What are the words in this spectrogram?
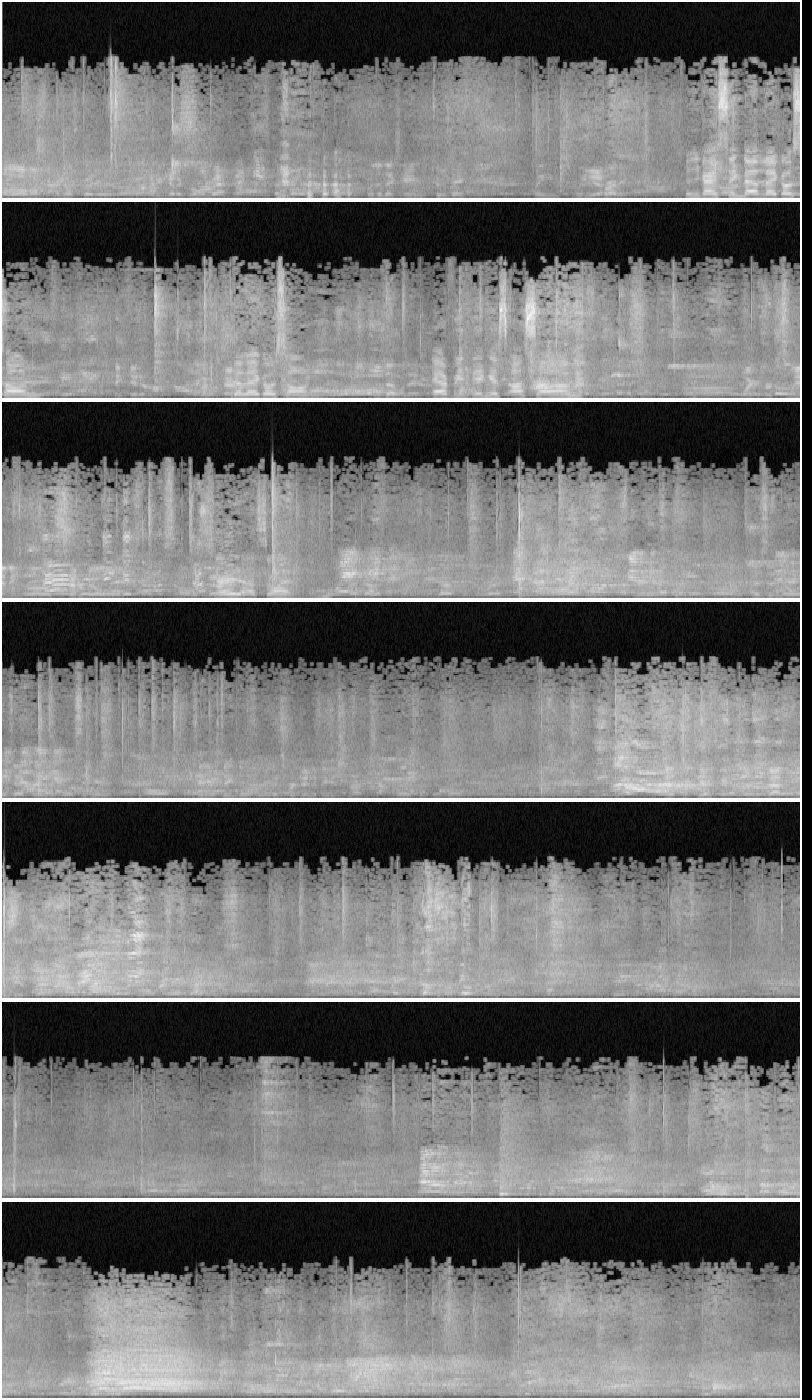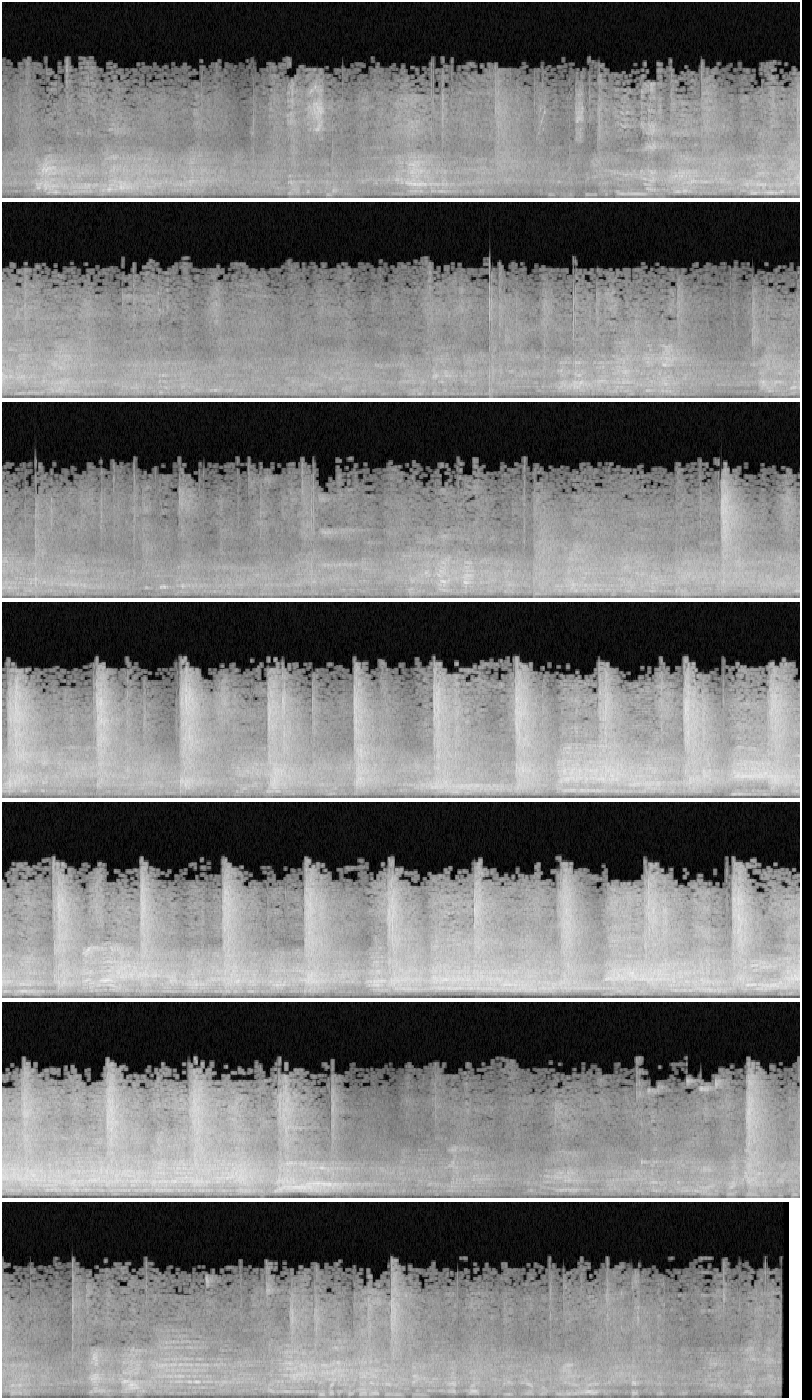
Although my fingernails better, uh, maybe gotta grow them back now. When's the next game? Tuesday? Clean sweep. Yeah. Friday? Can you guys sing that Lego song? I think it. The Lego song. Where's that one at? Everything is awesome. Uh, Whitehurst Landing Road, Centerville. Uh, what's that? There you go, I we got the directions already. I just didn't know exactly like what city your, Oh, city or state those were. It's Virginia Beach, not. Well, that's not that bad. It's a Tuesday, so traffic won't be as bad. Stop Sydney. Sydney save the day. All right, first game. Too excited. Wrong people. Seems like to put that at the routine. Act like you've been there before, Yeah. right? like you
